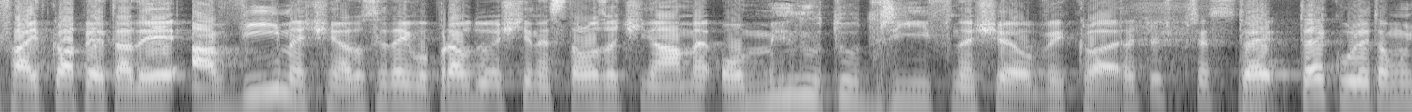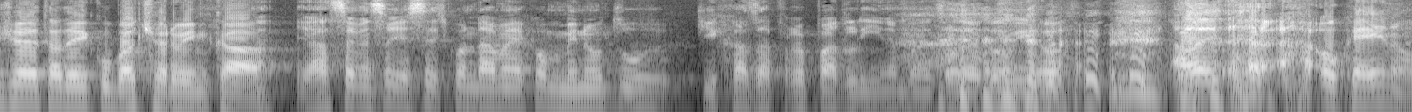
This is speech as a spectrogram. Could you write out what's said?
Fight Club je tady a výjimečně, a to se tady opravdu ještě nestalo, začínáme o minutu dřív, než je obvykle. Teď už přesně. To je, to je kvůli tomu, že je tady Kuba Červinka. Já jsem myslel, že si teď dáme jako minutu ticha za propadlý nebo něco takového. Ale OK, no.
